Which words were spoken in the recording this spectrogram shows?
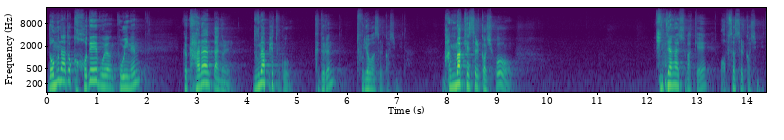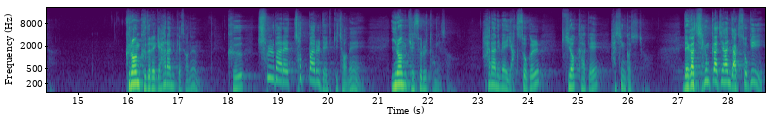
너무나도 거대해 보이는 그 가나안 땅을 눈앞에 두고 그들은 두려웠을 것입니다. 막막했을 것이고 긴장할 수밖에 없었을 것입니다. 그런 그들에게 하나님께서는 그 출발의 첫 발을 내딛기 전에 이런 개수를 통해서 하나님의 약속을 기억하게 하신 것이죠. 내가 지금까지 한 약속이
